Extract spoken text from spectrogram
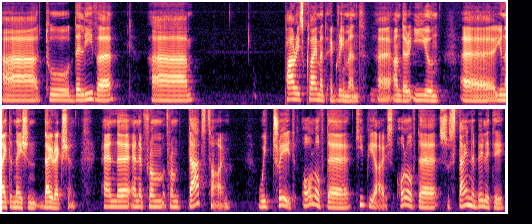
uh, to deliver um, Paris Climate Agreement uh, under EU uh, United Nations direction. And, uh, and from, from that time, we treat all of the KPIs, all of the sustainability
